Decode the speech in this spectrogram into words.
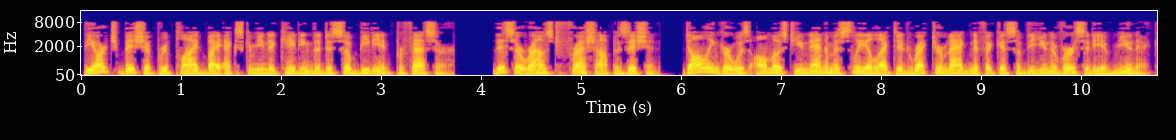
The archbishop replied by excommunicating the disobedient professor. This aroused fresh opposition. Dollinger was almost unanimously elected Rector Magnificus of the University of Munich.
